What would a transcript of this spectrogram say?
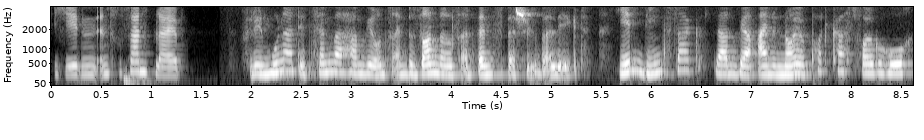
jeden interessant bleibt. Für den Monat Dezember haben wir uns ein besonderes Adventsspecial überlegt. Jeden Dienstag laden wir eine neue Podcast-Folge hoch,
